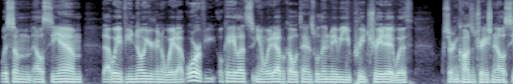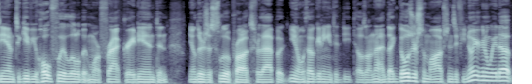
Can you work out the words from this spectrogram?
with some LCM. That way, if you know you're going to wait up, or if you okay, let's you know wait up a couple times, well then maybe you pre-treat it with certain concentration LCM to give you hopefully a little bit more frac gradient, and you know there's a slew of products for that. But you know without getting into details on that, like those are some options. If you know you're going to wait up,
